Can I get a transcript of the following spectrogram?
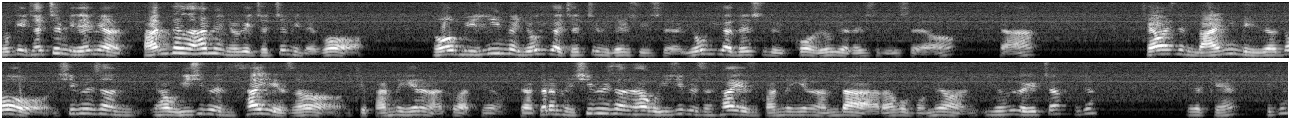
여기 저점이 되면, 반등을 하면 여기 저점이 되고, 더 밀리면 여기가 저점이 될 수 있어요. 여기가 될 수도 있고, 여기가 될 수도 있어요. 자, 제가 봤을 때 많이 밀려도 11선하고 21선 사이에서 이렇게 반등이 일어날 것 같아요. 자, 그러면 11선하고 21선 사이에서 반등이 일어난다라고 보면 이 정도 되겠죠? 그죠? 이렇게. 그죠?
